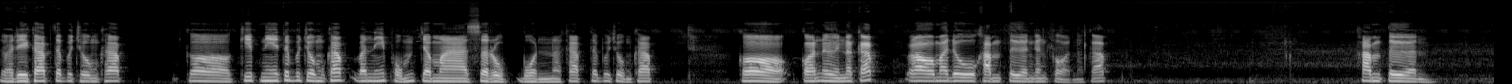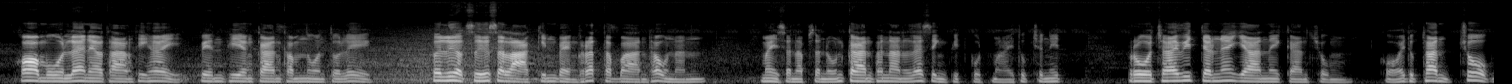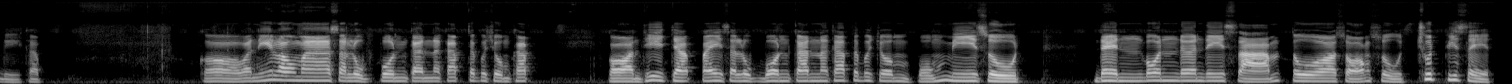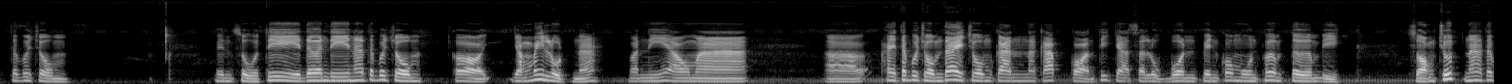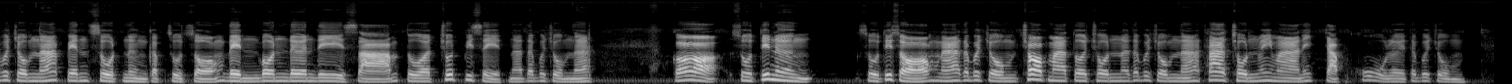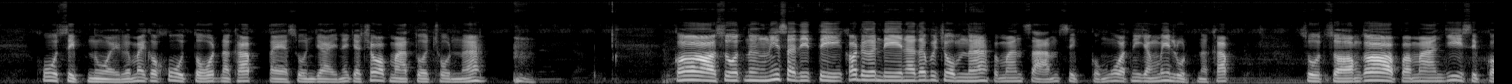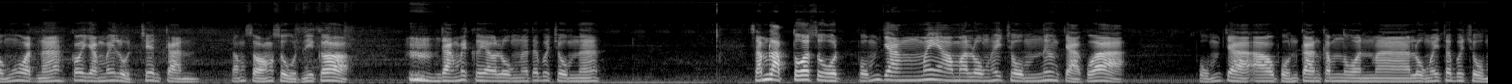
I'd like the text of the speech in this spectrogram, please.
สวัสดีครับท่านผู้ชมครับ ก็คลิปนี้ท่านผู้ชมครับ วันนี้ผมจะมาสรุปบนนะครับท่านผู้ชมครับ ก็ก่อนอื่นนะครับ เรามาดูคำเตือนกันก่อนนะครับคำเตือน ข้อมูลและแนวทางที่ให้เป็นเพียงการคำนวณตัวเลข เพื่อเลือกซื้อสลากกินแบ่งรัฐบาลเท่านั้น ไม่สนับสนุนการพนันและสิ่งผิดกฎหมายทุกชนิด โปรดใช้วิจารณญาณในการชม ขอให้ทุกท่านโชคดีครับ ก็วันนี้เรามาสรุปบนกันนะครับท่านผู้ชมครับ ก่อนที่จะไปสรุปบนกันนะครับท่านผู้ชมผมมีสูตร เด่นบนเดินดีสามตัวสองสูตรชุดพิเศษท่านผู้ชม เป็นสูตรที่เดินดีนะท่านผู้ชมก็ยังไม่หลุดนะ วันนี้เอามาอ่าให้ท่านผู้ชมได้ชมกันนะครับ ก่อนที่จะสรุปบนเป็นข้อมูลเพิ่มเติมอีก สองชุดนะท่านผู้ชมนะเป็นสูตรหนึ่งกับสูตรสองเด่นบนเดินดีสามตัวชุดพิเศษนะท่านผู้ชมนะ ก็สูตรที่หนึ่งสูตรที่สองนะท่านผู้ชม ชอบมาตัวชนนะท่านผู้ชมนะ ถ้าชนไม่มานี่จับคู่เลยท่านผู้ชม คู่สิบหน่วยหรือไม่ก็คู่โต๊ดนะครับ แต่ส่วนใหญ่เนี่ยจะชอบมาตัวชนนะก็สูตรหนึ่งนี่สถิติเขาเดินดีนะท่านผู้ชมนะ ประมาณ 30กว่างวดนี่ยังไม่หลุดนะครับ สูตรสองก็ประมาณ 20 กว่างวดนะ ก็ยังไม่หลุดเช่นกันทั้งสองสูตรนี้ก็ยังไม่เคยเอาลงนะท่านผู้ชมนะสำหรับตัวสูตรผมยังไม่เอามาลงให้ชม เนื่องจากว่าผมจะเอาผลการคำนวณมาลงให้ท่านผู้ชม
